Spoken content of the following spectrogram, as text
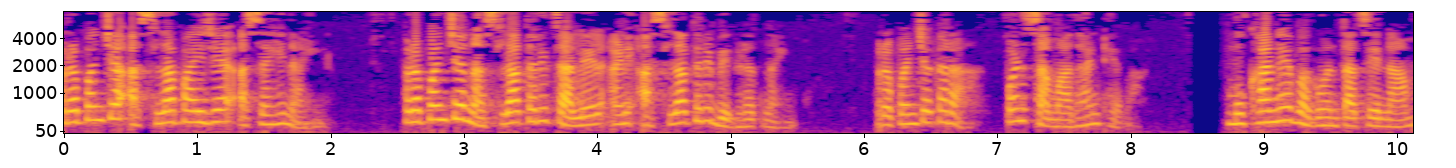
प्रपंच असला पाहिजे असंही नाही. प्रपंच नसला तरी चालेल आणि असला तरी बिघडत नाही. प्रपंच करा पण समाधान ठेवा. मुखाने भगवंताचे नाम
